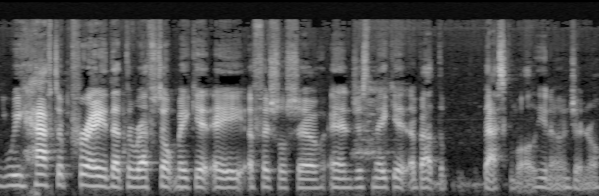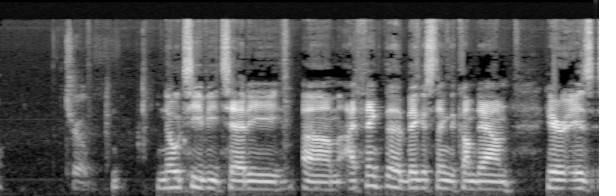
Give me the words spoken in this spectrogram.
we have to pray that the refs don't make it a official show and just make it about the basketball, you know, in general. True. No TV, Teddy. Um, I think the biggest thing to come down here is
